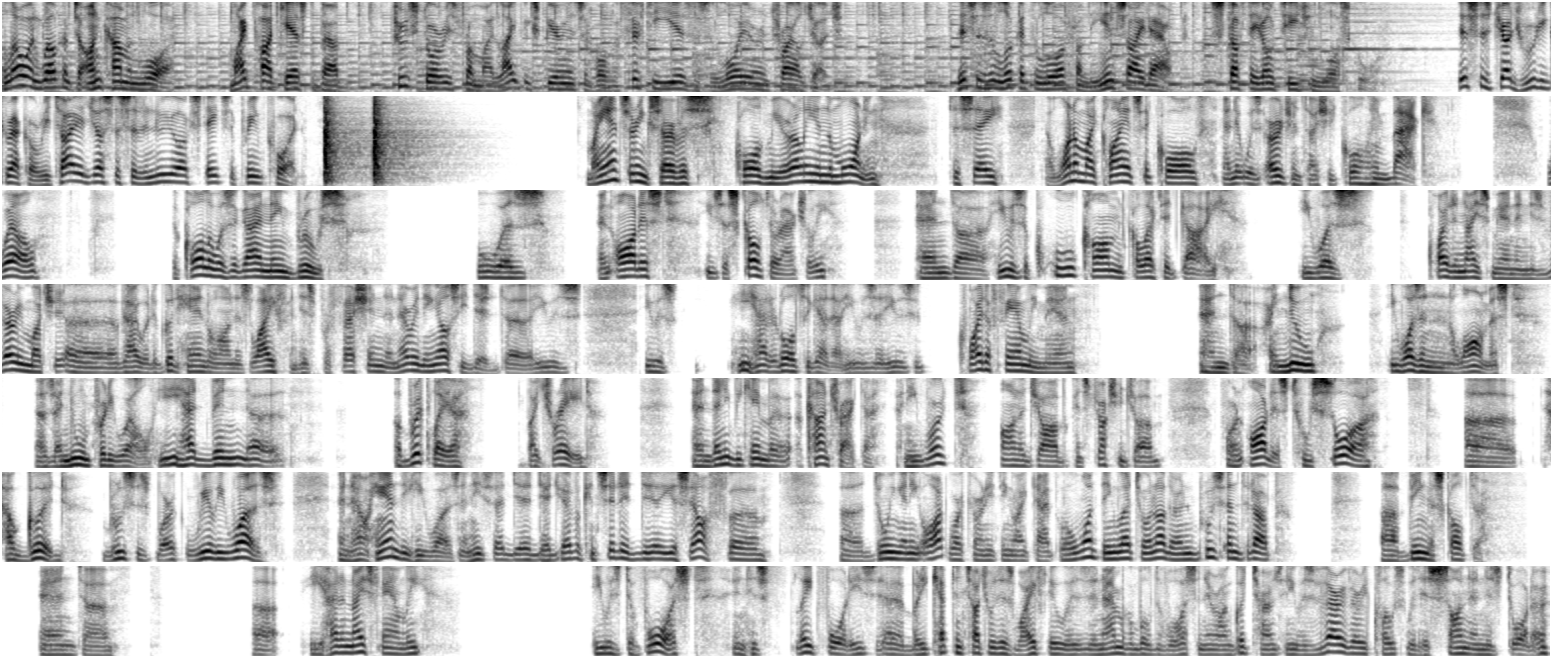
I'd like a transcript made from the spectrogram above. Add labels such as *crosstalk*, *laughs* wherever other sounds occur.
Hello and welcome to Uncommon Law, my podcast about true stories from my life experience of over 50 years as a lawyer and trial judge. This is a look at the law from the inside out, stuff they don't teach in law school. This is Judge Rudy Greco, retired justice of the New York State Supreme Court. My answering service called me early in the morning to say that one of my clients had called and it was urgent I should call him back. Well, the caller was a guy named Bruce, who was an artist. He's a sculptor, actually. And uh, he was a cool, calm, and collected guy. He was quite a nice man, and he's very much uh, a guy with a good handle on his life and his profession and everything else he did. Uh, he was, he was, he had it all together. He was, he was quite a family man, and uh, I knew he wasn't an alarmist, as I knew him pretty well. He had been uh, a bricklayer by trade, and then he became a, a contractor, and he worked on a job, a construction job, for an artist who saw uh, how good Bruce's work really was and how handy he was. And he said, Had you ever considered uh, yourself uh, uh, doing any artwork or anything like that? Well, one thing led to another, and Bruce ended up uh, being a sculptor. And uh, uh, he had a nice family. He was divorced in his late 40s, uh, but he kept in touch with his wife. It was an amicable divorce, and they were on good terms. And he was very, very close with his son and his daughter.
